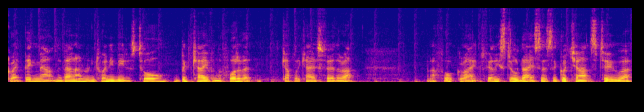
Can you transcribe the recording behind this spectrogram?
great big mountain about 120 metres tall, big cave in the foot of it, a couple of caves further up and I thought great, fairly still day so it's a good chance to uh,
